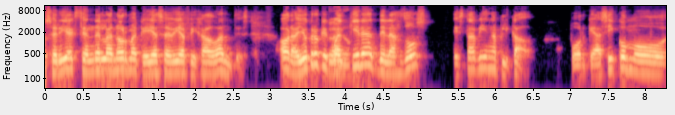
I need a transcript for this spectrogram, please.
sería extender la norma que ya se había fijado antes. Ahora, yo creo que cualquiera de las dos está bien aplicado, porque así como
